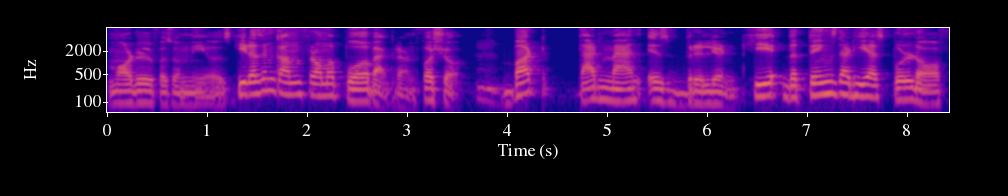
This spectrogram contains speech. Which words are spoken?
model for so many years. He doesn't come from a poor background for sure, hmm. but that man is brilliant. He the things that he has pulled off.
